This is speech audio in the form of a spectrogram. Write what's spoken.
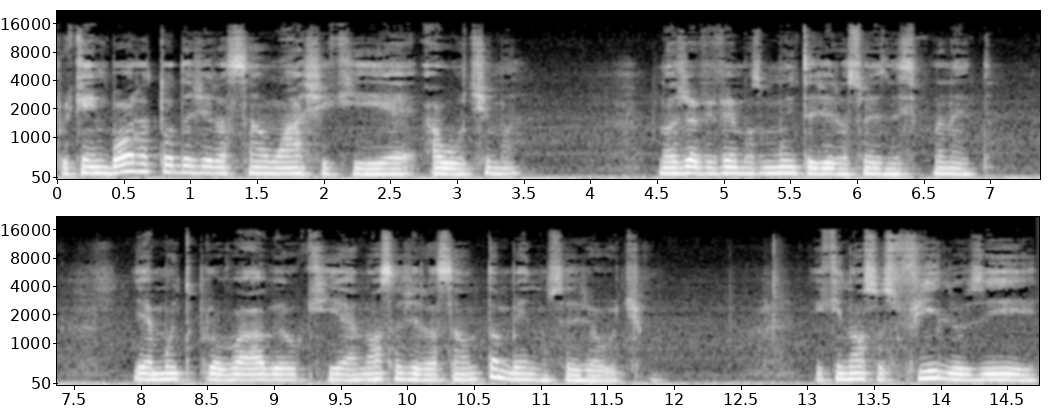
Porque, embora toda geração ache que é a última, nós já vivemos muitas gerações nesse planeta e é muito provável que a nossa geração também não seja a última. E que nossos filhos e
